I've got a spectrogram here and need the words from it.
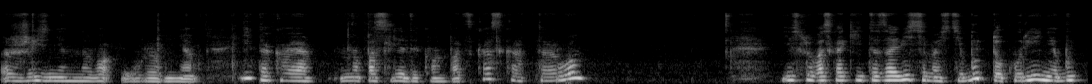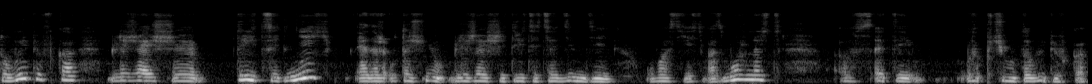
жизненного уровня. И такая напоследок вам подсказка от Таро. Если у вас какие-то зависимости, будь то курение, будь то выпивка, ближайшие 30 дней, я даже уточню, ближайшие 31 день у вас есть возможность с этой почему-то выпивка,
